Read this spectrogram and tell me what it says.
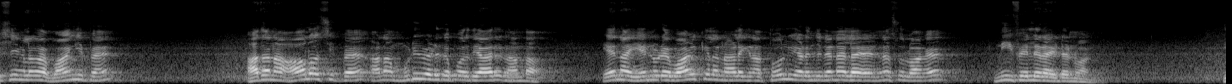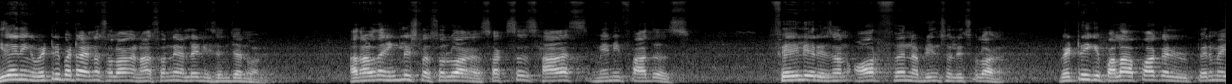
விஷயங்களை நான் வாங்கிப்பேன். அதை நான் ஆலோசிப்பேன். ஆனால் முடிவு எடுக்க போகிறது யார்? நான் தான். ஏன்னா என்னுடைய வாழ்க்கையில் நாளைக்கு நான் தோல்வி அடைஞ்சிட்டேன்னா இல்லை என்ன சொல்லுவாங்க? நீ ஃபெயிலியர் ஆகிட்டேன்னுவாங்க இதே நீங்கள் வெற்றி பெற்றால் என்ன சொல்லுவாங்க? நான் சொன்னேன் இல்லை நீ செஞ்சேன்னுவாங்க. அதனால தான் இங்கிலீஷில் சொல்லுவாங்க success has many fathers failure is an orphan அப்படின்னு சொல்லி சொல்லுவாங்க. வெற்றிக்கு பல அப்பாக்கள் பெருமை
